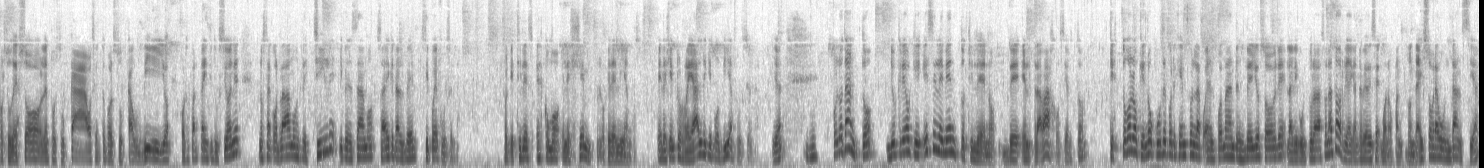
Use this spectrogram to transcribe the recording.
por su desorden, por su caos, ¿cierto? por sus caudillos, por su falta de instituciones, nos acordábamos de Chile y pensábamos, ¿sabe que tal vez sí puede funcionar? Porque Chile es, como el ejemplo que teníamos, el ejemplo real de que podía funcionar. ¿ya? Por lo tanto, yo creo que ese elemento chileno del trabajo, ¿cierto? que es todo lo que no ocurre, por ejemplo, en, el poema de Andrés Bello sobre la agricultura de la zona tórrida, que Andrés Bello dice, bueno, donde hay sobreabundancia,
